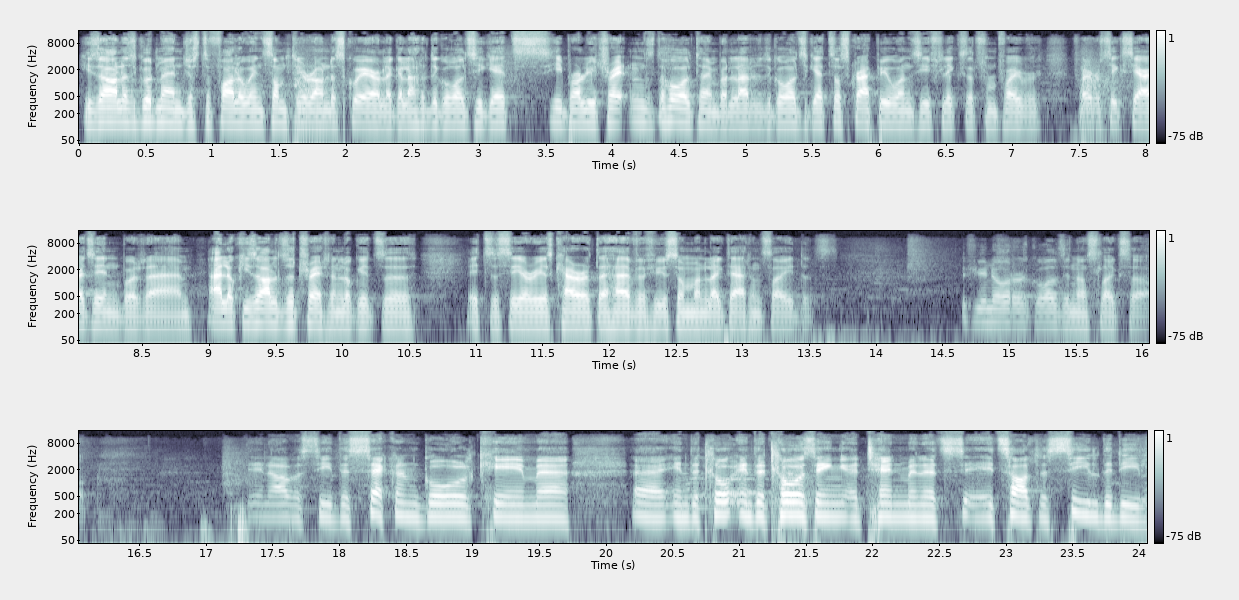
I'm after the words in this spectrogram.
he's always good man just to follow in something around the square. Like a lot of the goals he gets, he probably threatens the whole time, but a lot of the goals he gets are scrappy ones. He flicks it from five or, five or six yards in. But um, ah, look, he's always a threat, and look, it's a it's a serious carrot to have if you're someone like that inside. That's if you know there's goals in us like so. Then obviously the second goal came uh, uh, in the clo- in the closing uh, ten minutes. It sort of sealed the deal.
